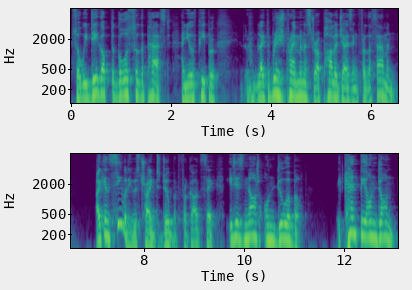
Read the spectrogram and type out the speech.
So we dig up the ghosts of the past, and you have people like the British Prime Minister apologising for the famine. I can see what he was trying to do, but for God's sake, it is not undoable. It can't be undone.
